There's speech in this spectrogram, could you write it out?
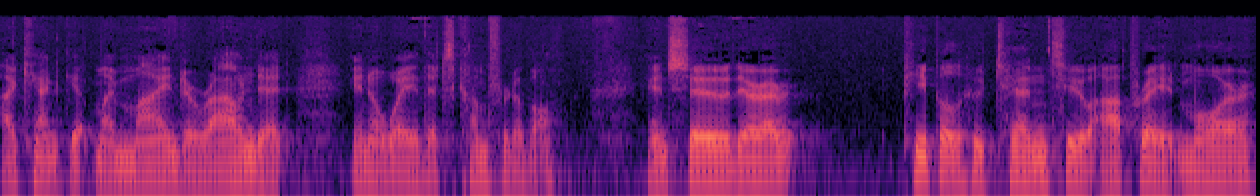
I can't get my mind around it in a way that's comfortable. And so there are people who tend to operate more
